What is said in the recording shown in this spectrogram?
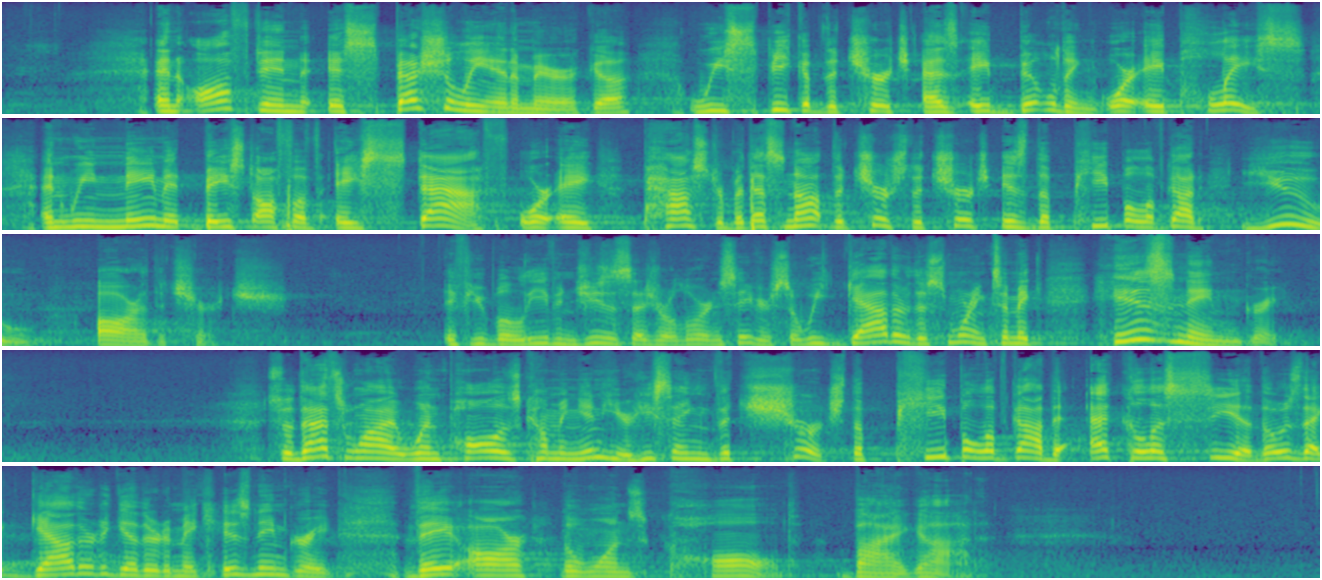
And often, especially in America, we speak of the church as a building or a place, and we name it based off of a staff or a pastor, but that's not the church. The church is the people of God. You are the church if you believe in Jesus as your Lord and Savior. So we gather this morning to make His name great. So that's why when Paul is coming in here, he's saying the church, the people of God, the ecclesia, those that gather together to make his name great, they are the ones called by God.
